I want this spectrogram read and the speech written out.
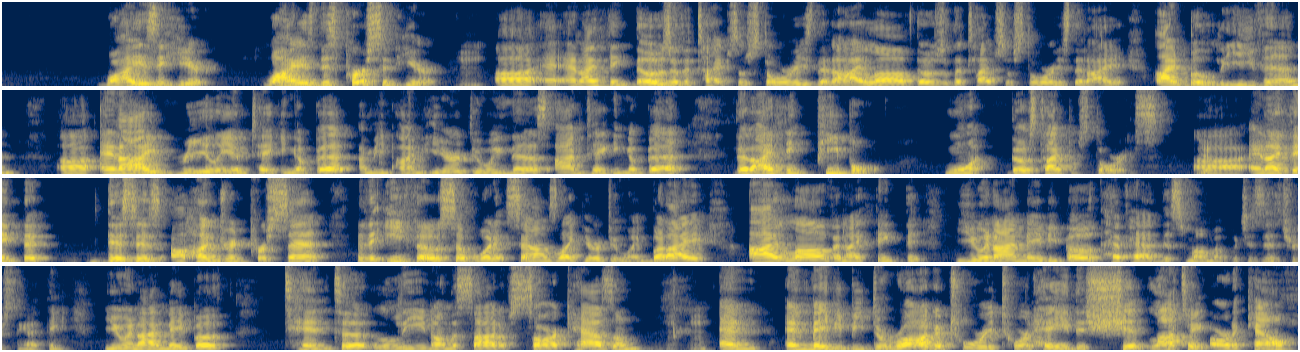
Why is it here? Why is this person here? Mm. Uh, a- and, I think those are the types of stories that I love. Those are the types of stories that I I believe in. Uh, and I really am taking a bet. I mean, I'm here doing this. I'm taking a bet that I think people want those type of stories. Yeah. Uh, and I think that this is a hundred percent the ethos of what it sounds like you're doing. But I I love and I think that you and I maybe both have had this moment, which is interesting. I think you and I may both tend to lean on the side of sarcasm Mhm. and and maybe be derogatory toward hey this shit latte art account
